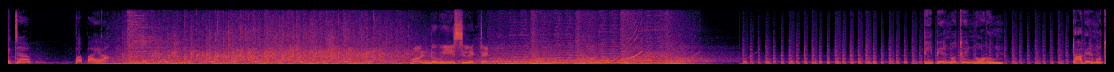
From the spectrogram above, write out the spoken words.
এটা পাপায়া। মান্ডবী সিলেক্টেড। পেঁপের মতোই নরম ডাবের মতো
